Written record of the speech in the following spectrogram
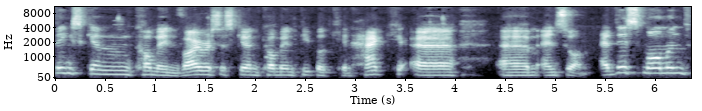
things can come in, viruses can come in, people can hack, uh, um, and so on. At this moment,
